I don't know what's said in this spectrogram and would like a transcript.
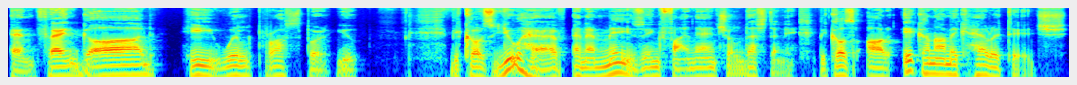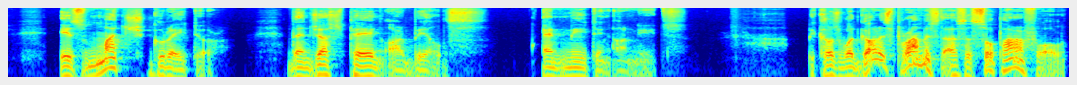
And thank God He will prosper you. Because you have an amazing financial destiny. Because our economic heritage is much greater than just paying our bills and meeting our needs. Because what God has promised us is so powerful,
